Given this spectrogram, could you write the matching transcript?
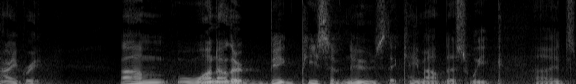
I agree. Um, one other big piece of news that came out this week. Uh, it's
